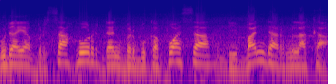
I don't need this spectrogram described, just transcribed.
budaya bersahur dan berbuka puasa di Bandar Melaka.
